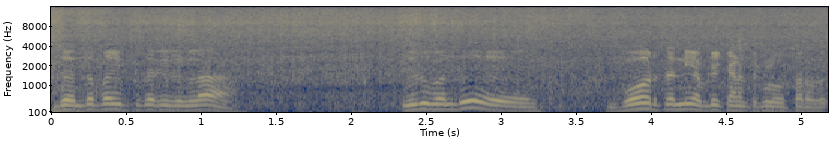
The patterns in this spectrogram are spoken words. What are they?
இது இந்த பைப்பு தெரியுதுங்களா? இது வந்து போர் தண்ணி அப்படியே கிணத்துக்குள்ளே ஊற்றுறது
